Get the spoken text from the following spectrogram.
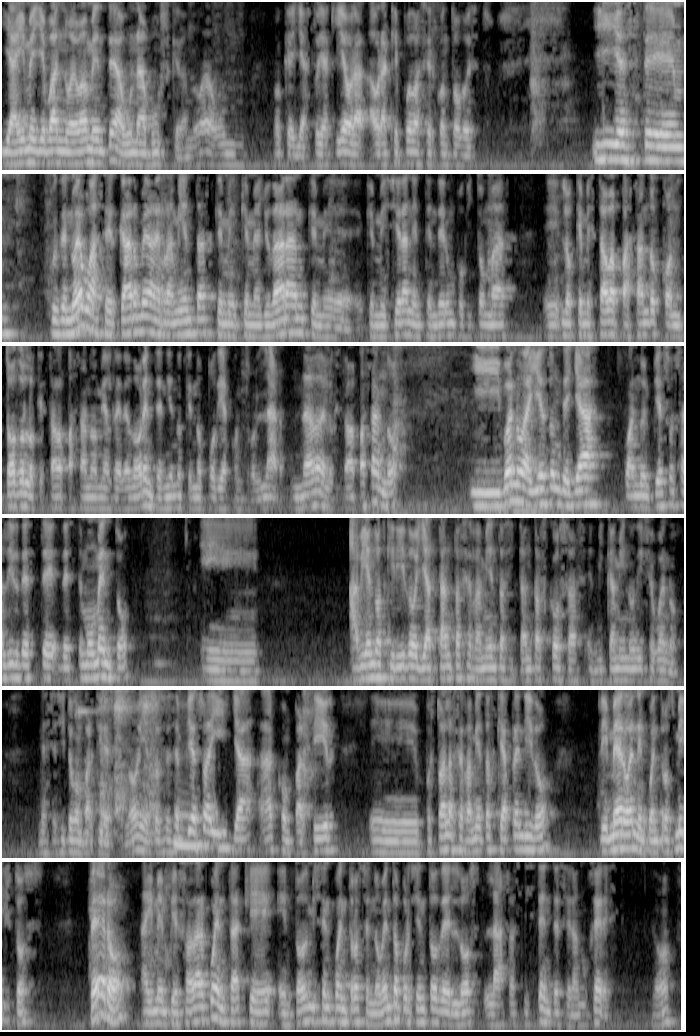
y ahí me lleva nuevamente a una búsqueda, ¿no? A un ok, ya estoy aquí, ahora, ahora qué puedo hacer con todo esto. Y este, pues de nuevo acercarme a herramientas que me, que me ayudaran, que me, que me hicieran entender un poquito más eh, lo que me estaba pasando con todo lo que estaba pasando a mi alrededor, entendiendo que no podía controlar nada de lo que estaba pasando. Y bueno, ahí es donde ya, cuando empiezo a salir de este, de este momento, eh, habiendo adquirido ya tantas herramientas y tantas cosas en mi camino, dije, bueno, necesito compartir esto, ¿no? Y entonces mm. empiezo ahí ya a compartir eh, pues todas las herramientas que he aprendido, primero en encuentros mixtos, pero ahí me empiezo a dar cuenta que en todos mis encuentros el 90% de los, las asistentes eran mujeres, ¿no?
